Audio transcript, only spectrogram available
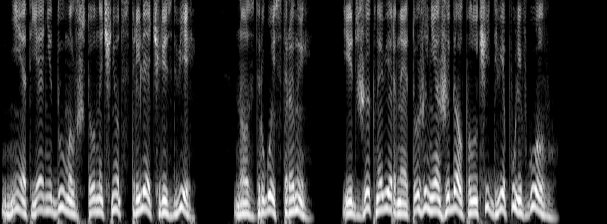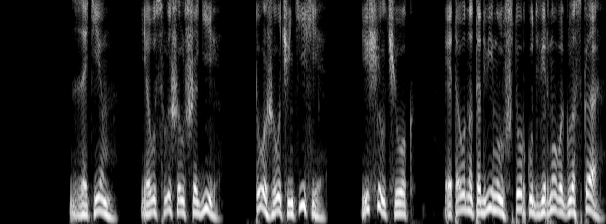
Нет, я не думал, что он начнет стрелять через дверь, но с другой стороны, и Джек, наверное, тоже не ожидал получить две пули в голову. Затем я услышал шаги, тоже очень тихие, и щелчок. Это он отодвинул шторку дверного глазка.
